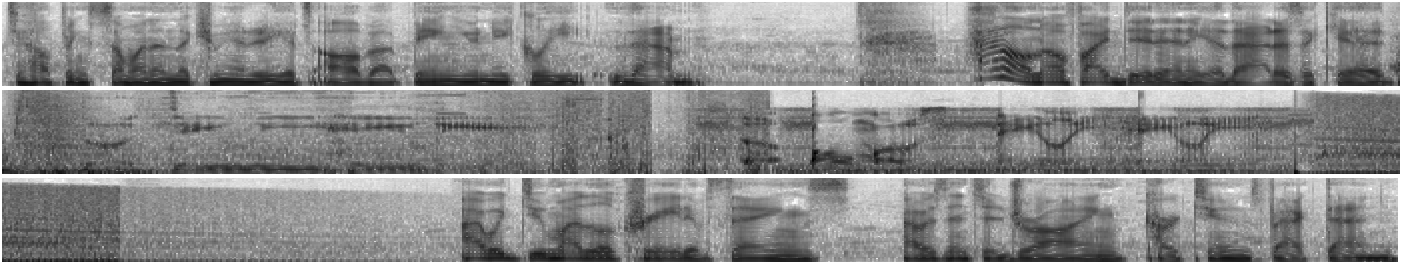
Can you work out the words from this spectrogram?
to helping someone in the community. It's all about being uniquely them. I don't know if I did any of that as a kid. The Daily Haley. The almost Daily Haley. I would do my little creative things. I was into drawing cartoons back then.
